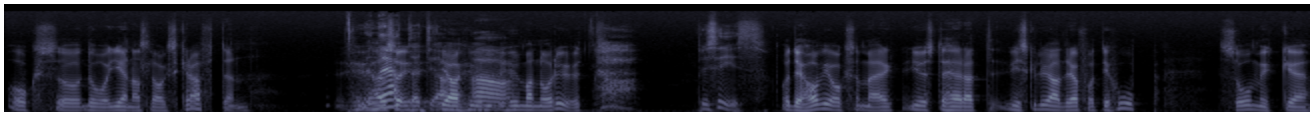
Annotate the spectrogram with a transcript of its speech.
också då genomslagskraften. Med nätet, ja. ja. hur, Ja. hur man når ut. Precis. Och det har vi också märkt. Just det här att vi skulle ju aldrig ha fått ihop så mycket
